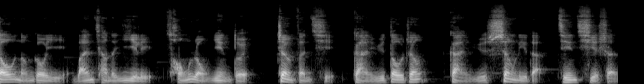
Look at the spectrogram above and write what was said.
都能够以顽强的毅力从容应对，振奋起敢于斗争、敢于胜利的精气神。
